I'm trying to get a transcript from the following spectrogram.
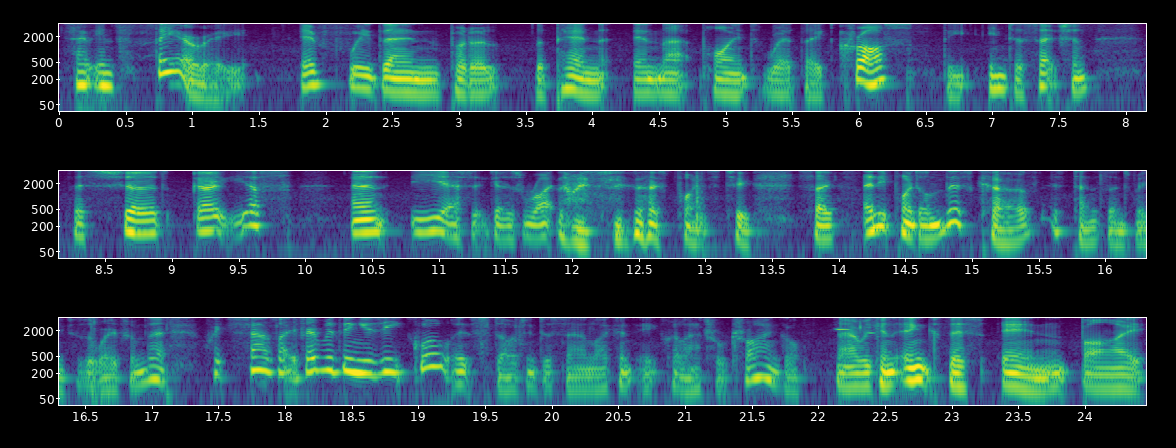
So in theory, if we then put a the pin in that point where they cross, the intersection, this should go, yes, and yes, it goes right the way through those points too. So any point on this curve is 10 centimeters away from there, which sounds like if everything is equal, it's starting to sound like an equilateral triangle. Now we can ink this in by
